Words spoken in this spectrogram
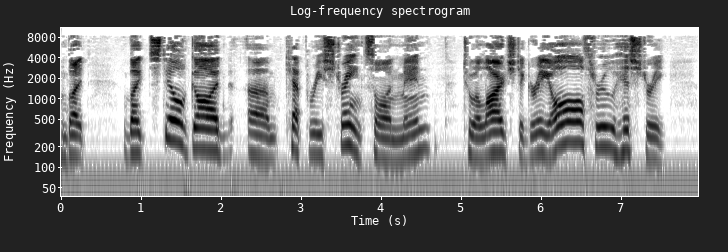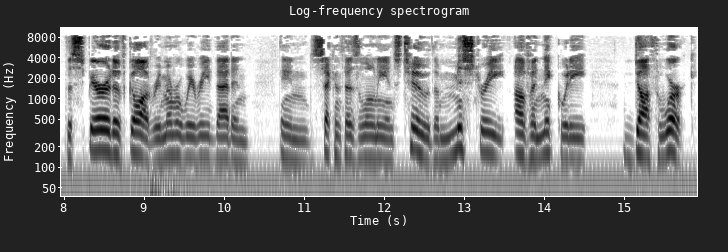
But, but still God um, kept restraints on men to a large degree all through history. The Spirit of God. Remember we read that in in 2 Thessalonians 2, the mystery of iniquity doth work.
